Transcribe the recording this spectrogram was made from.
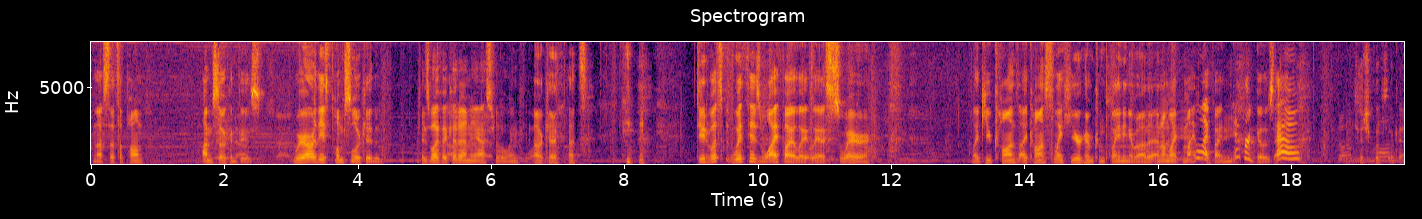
Unless that's a pump. I'm so confused. Where are these pumps located? His Wi-Fi cut out and he asked for the link. Okay, that's... Dude, what's with his Wi-Fi lately? I swear. Like you con- I constantly hear him complaining about it, and I'm like, my Wi-Fi never goes out. Twitch clips, okay.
